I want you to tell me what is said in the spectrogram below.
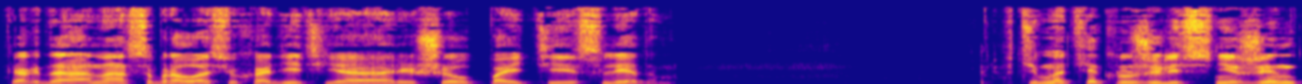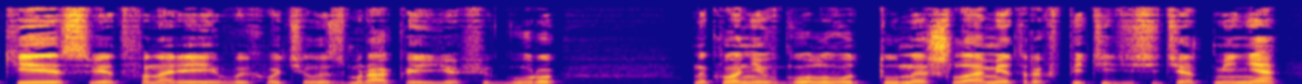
Когда она собралась уходить, я решил пойти следом. В темноте кружились снежинки, свет фонарей выхватил из мрака ее фигуру. Наклонив голову, Туна шла метрах в пятидесяти от меня —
